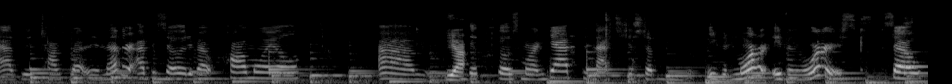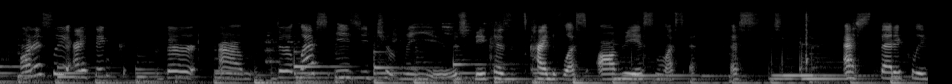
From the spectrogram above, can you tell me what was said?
as we've talked about in another episode about palm oil. Um, Yeah. this goes more in depth, and that's just a even more even worse. So honestly, I think they're um, they're less easy to reuse because it's kind of less obvious and less aes- aesthetically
